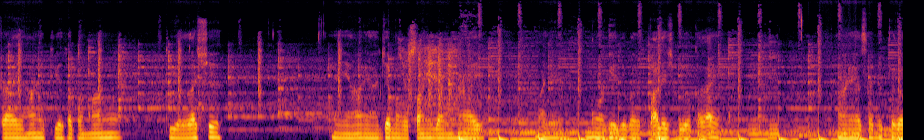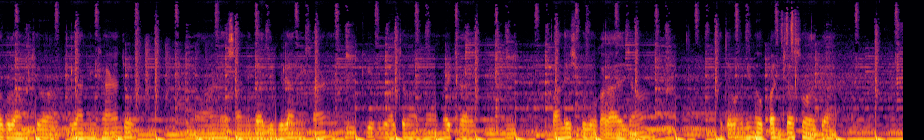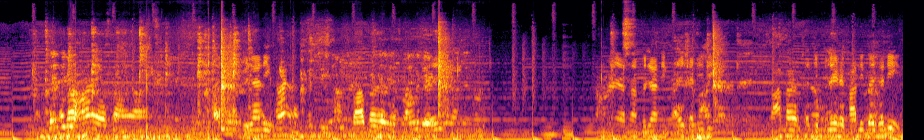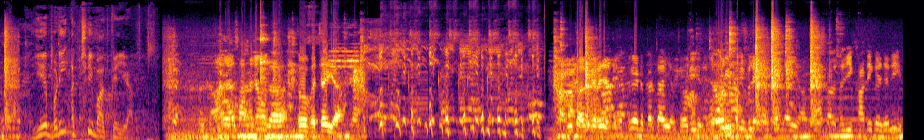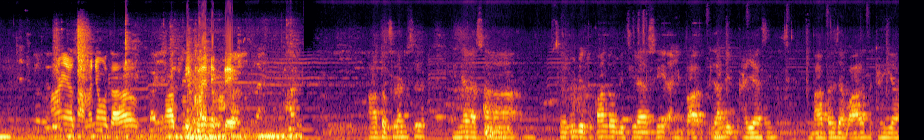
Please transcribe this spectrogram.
ट्राए हाणे थी वियो सफ़ा माण्हू थी वियो लश ऐं हाणे हजम जो पाणी ॿाणी हणाए पंहिंजे मुंहं आहे पॉलिश ॿियो कराए। हाणे असांजो प्रोग्राम थियो आहे बिरयानी खाइण जो। हाणे असां वेंदासीं बिरयानी खाइण हिकिड़ो मुंहुं आहे पॉलिश पूरो कराए हजम ॾींदो पंज छह सौ रुपया हाणे असां बिरयानी बाबर असां बिरयानी खाई छॾी थी बाबर सॼी प्लेट खाली करे छॾी ये बड़ी अच्छी बात कही आप। हाणे असां वञूं था तो बचाई आहे करे छॾी प्लेट बचाई आहे थोरी थोरी सी प्लेट बचाई आहे बाबर सॼी खाली करे छॾी हाणे असां वञूं था वापसी क्लिनिक ते हाँ तो फ्रेंड्स हींअर असां सैलून जी दुकान ते बि थी आयासीं ऐं बा बिरयानी बि खाई आयासीं बाबर जा वार बि ठही विया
